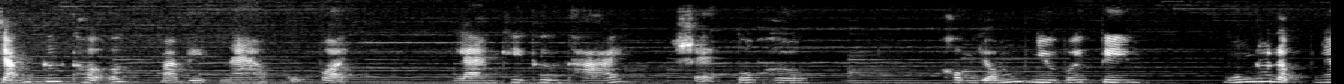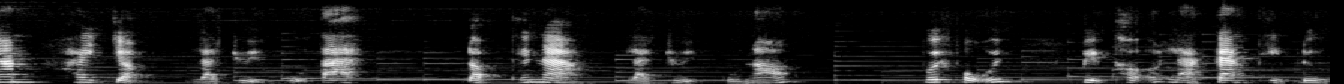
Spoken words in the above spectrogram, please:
Chẳng cứ thở mà việc nào cũng vậy. Làm khi thư thái sẽ tốt hơn. Không giống như với tim, muốn nó đập nhanh hay chậm là chuyện của ta. Đập thế nào là chuyện của nó. Với phổi, việc thở là can thiệp được.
